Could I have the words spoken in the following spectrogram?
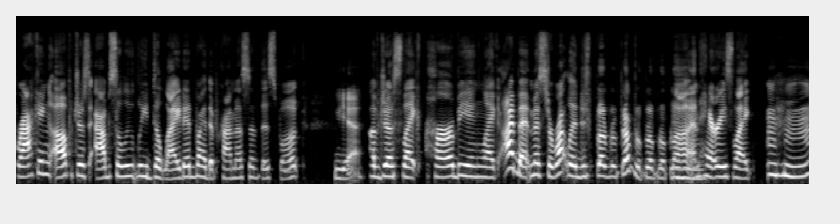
cracking up, just absolutely delighted by the premise of this book yeah of just like her being like, I bet Mr. Rutledge, blah blah blah blah blah blah blah, and Mhm. Harry's like, mm-hmm.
